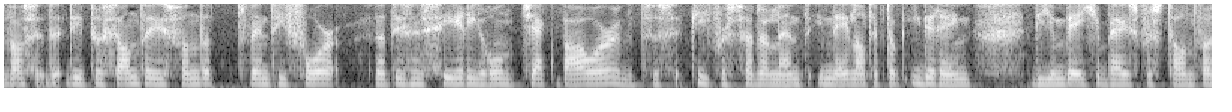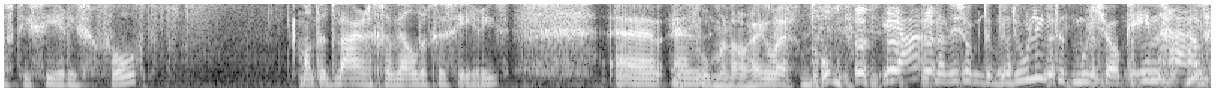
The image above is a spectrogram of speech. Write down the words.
was, het interessante is van dat 24... dat is een serie rond Jack Bauer. Dat is Kiefer Sutherland. In Nederland heeft ook iedereen die een beetje bij zijn verstand was... die series gevolgd. Want het waren geweldige series. Uh, ik en... voel me nou heel erg dom. Ja, dat is ook de bedoeling. Dat moet je ook inhalen.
